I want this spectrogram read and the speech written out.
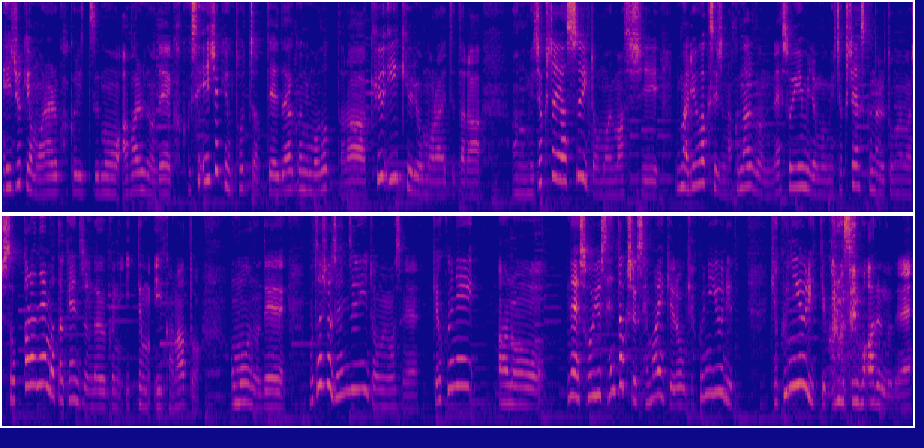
永住権をもらえる確率も上がるので永住権を取っちゃって大学に戻ったらいい給料もらえてたらあのめちゃくちゃ安いと思いますし、まあ、留学生じゃなくなるのでねそういう意味でもめちゃくちゃ安くなると思いますしそこからねまた現地の大学に行ってもいいかなと思うので私は全然いいと思いますね。逆にあのねそういう選択肢が狭いけど逆に有利逆に有利っていう可能性もあるのでね。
